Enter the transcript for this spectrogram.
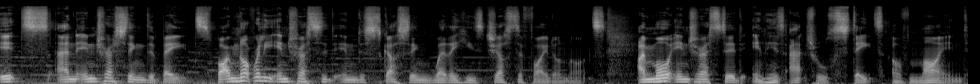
It's an interesting debate, but I'm not really interested in discussing whether he's justified or not. I'm more interested in his actual state of mind,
